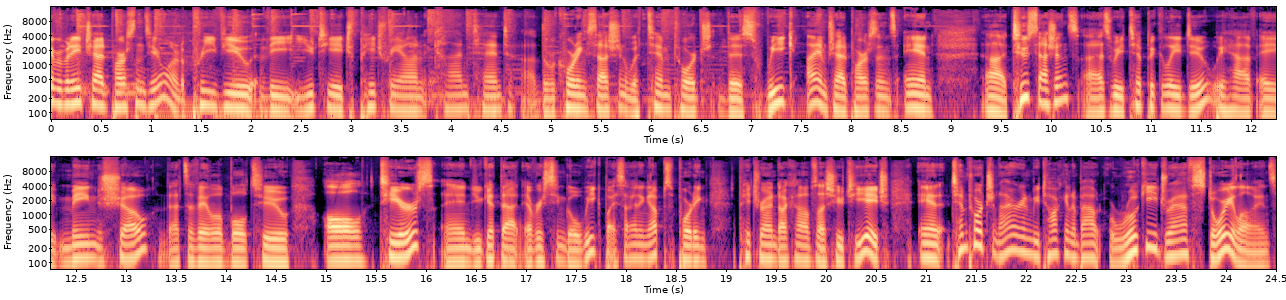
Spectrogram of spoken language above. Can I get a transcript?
everybody, Chad Parsons here. Wanted to preview the UTH Patreon content, uh, the recording session with Tim Torch this week. I am Chad Parsons, and uh, two sessions, as we typically do. We have a main show that's available to all tiers, and you get that every single week by signing up, supporting patreon.com slash UTH. And Tim Torch and I are going to be talking about rookie draft storylines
